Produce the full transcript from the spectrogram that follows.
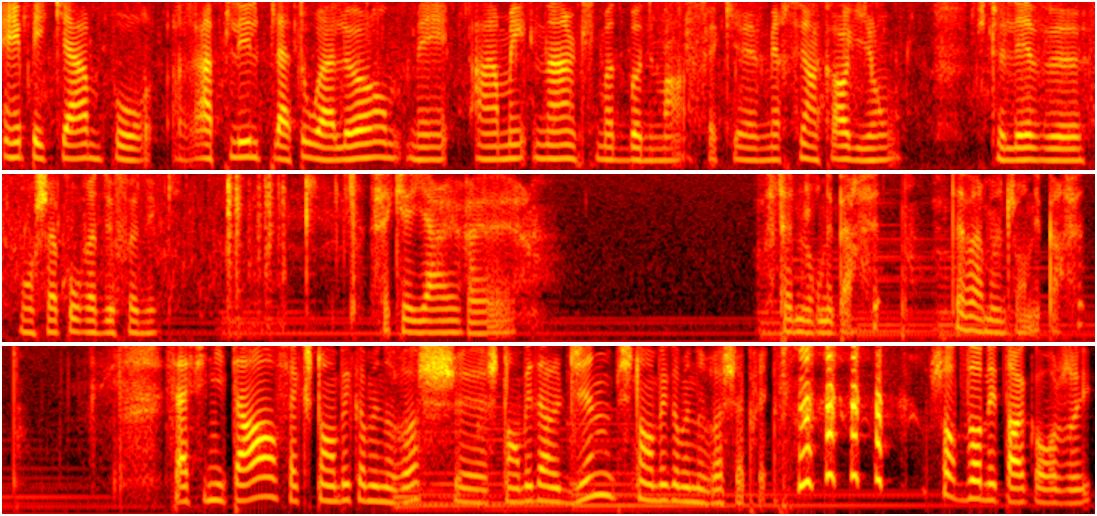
impeccable pour rappeler le plateau à l'ordre, mais en maintenant un climat de bonne humeur. Fait que merci encore, Guillaume. Je te lève euh, mon chapeau radiophonique. Fait que hier, euh, c'était une journée parfaite. C'était vraiment une journée parfaite. Ça a fini tard, fait que je tombée comme une roche. euh, je tombée dans le gin, puis je tombée comme une roche après. Aujourd'hui, on est en congé.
